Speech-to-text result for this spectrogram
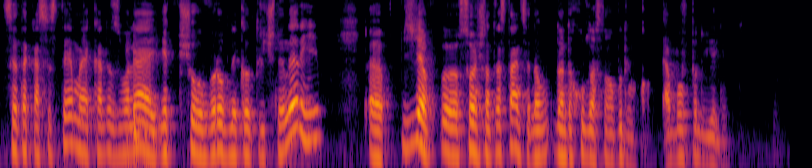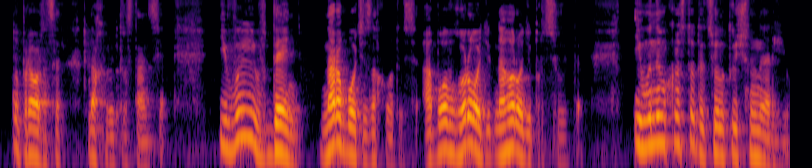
це така система, яка дозволяє, якщо ви виробник електричної енергії, е, є е, сонячна електростанція на даху власного будинку або в подвір'ї. Ну, переважно це дахова електростанція. І ви в день на роботі знаходитеся або в городі, на городі працюєте, і ви не використовуєте цю електричну енергію.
